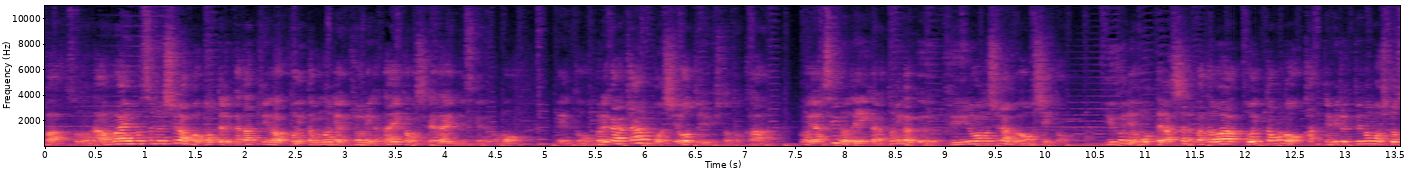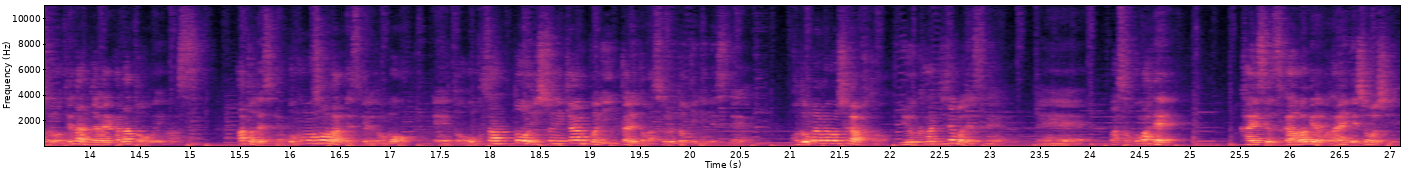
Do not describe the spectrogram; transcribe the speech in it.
まあ、その何万円もするシュラフを持ってる方っていうのはこういったものには興味がないかもしれないんですけれども、えーと、これからキャンプをしようという人とかもう安いのでいいからとにかく冬用のシュラフが欲しいというふうに思ってらっしゃる方はこういったものを買ってみるっていうのも一つの手なんじゃないかなと思います。あとですね僕もそうなんですけれども、えーと、お子さんと一緒にキャンプに行ったりとかするときにですね子供用のシュラフという感じでもですね、えー、まあ、そこまで回数使うわけでもないでしょうし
